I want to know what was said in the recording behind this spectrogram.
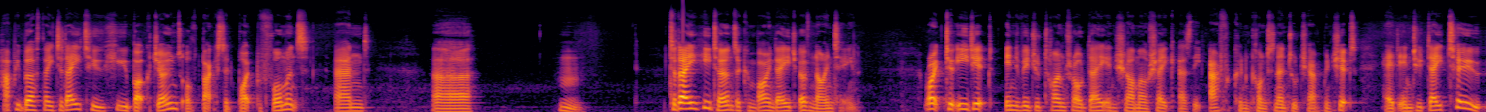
Happy birthday today to Hugh Buck Jones of Baxter Bike Performance, and. Uh. Hmm. Today he turns a combined age of 19. Right to Egypt, individual time trial day in Sharm el Sheikh as the African Continental Championships head into day two.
